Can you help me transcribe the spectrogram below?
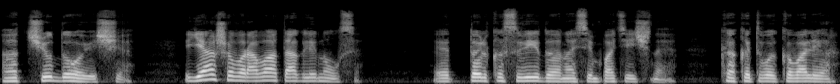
«От чудовища!» Яша воровато оглянулся. «Это только с виду она симпатичная, как и твой кавалер».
